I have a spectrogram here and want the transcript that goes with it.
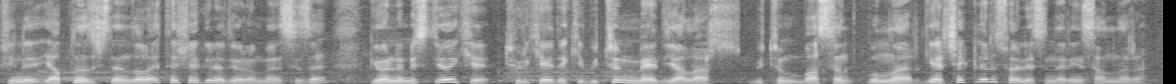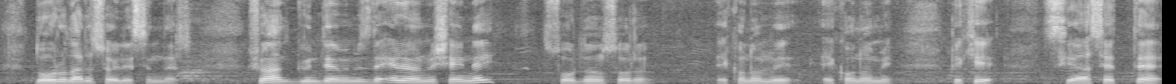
Şimdi yaptığınız işten dolayı teşekkür ediyorum ben size. Gönlüm istiyor ki Türkiye'deki bütün medyalar, bütün basın bunlar gerçekleri söylesinler insanlara. Doğruları söylesinler. Şu an gündemimizde en önemli şey ne? Sorduğun soru. Ekonomi, ekonomi. Peki siyasette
